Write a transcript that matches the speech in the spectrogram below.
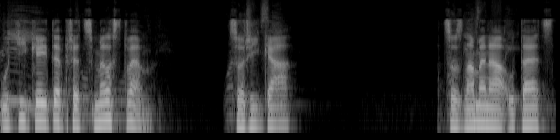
Utíkejte před smilstvem. Co říká? Co znamená utéct?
